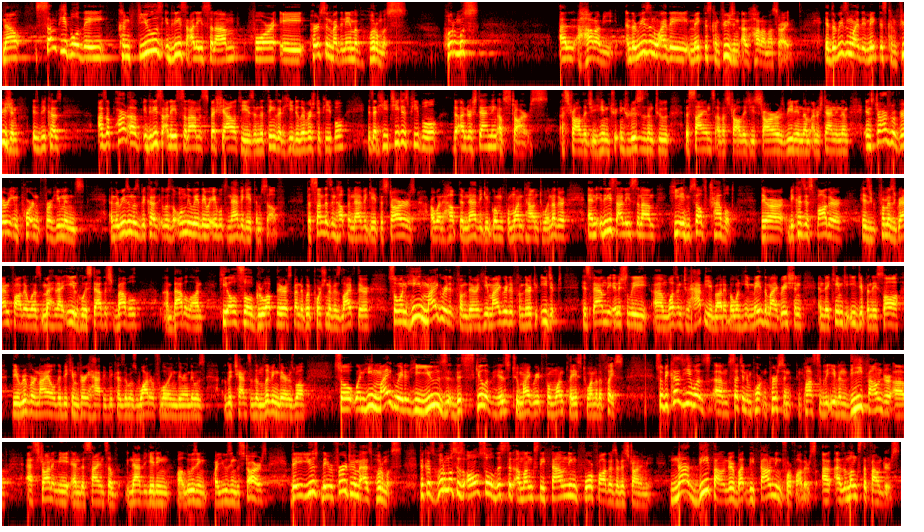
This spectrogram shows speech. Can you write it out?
Now, some people they confuse Idris alayhi salam for a person by the name of Hurmus. Hurmus al-Harami. And the reason why they make this confusion, al-Harama, sorry, is the reason why they make this confusion is because as a part of Idris salam's specialities and the things that he delivers to people, is that he teaches people the understanding of stars, astrology. He int- introduces them to the science of astrology, stars, reading them, understanding them. And stars were very important for humans. And the reason was because it was the only way they were able to navigate themselves. The sun doesn't help them navigate. The stars are what help them navigate, going from one town to another. And Idris salam, he himself traveled. There are, because his father, his, from his grandfather was Mahla'il, who established Babel, uh, Babylon. He also grew up there, spent a good portion of his life there. So when he migrated from there, he migrated from there to Egypt. His family initially um, wasn't too happy about it, but when he made the migration and they came to Egypt and they saw the river Nile, they became very happy because there was water flowing there and there was a good chance of them living there as well. So when he migrated, he used this skill of his to migrate from one place to another place. So because he was um, such an important person, and possibly even the founder of astronomy and the science of navigating while, losing, while using the stars, they, use, they refer to him as Hurmus. Because Hurmus is also listed amongst the founding forefathers of astronomy. Not the founder, but the founding forefathers, uh, as amongst the founders.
